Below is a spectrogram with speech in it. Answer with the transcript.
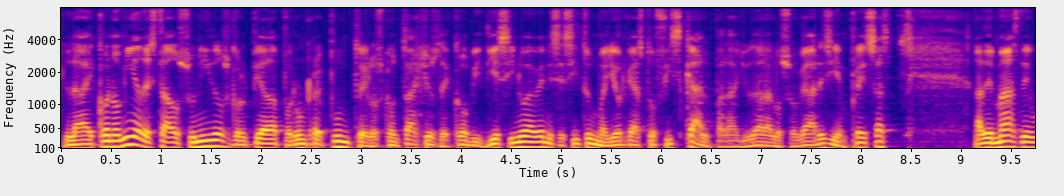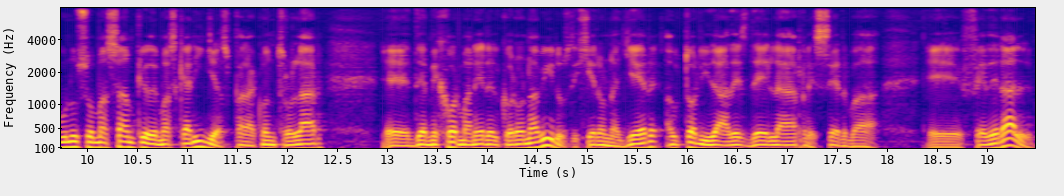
la economía de Estados Unidos, golpeada por un repunte de los contagios de COVID-19, necesita un mayor gasto fiscal para ayudar a los hogares y empresas además de un uso más amplio de mascarillas para controlar eh, de mejor manera el coronavirus, dijeron ayer autoridades de la Reserva eh, Federal.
